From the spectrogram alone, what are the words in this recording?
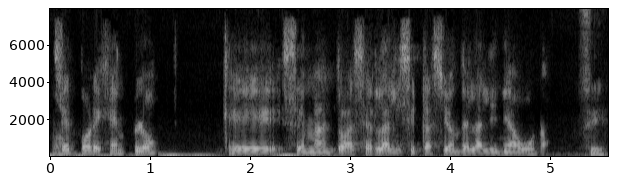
Sé, por ejemplo, que se mandó a hacer la licitación de la línea 1. Sí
